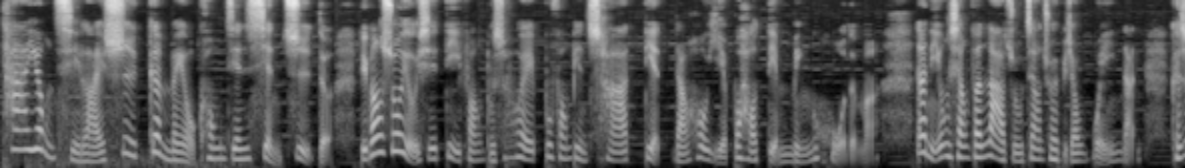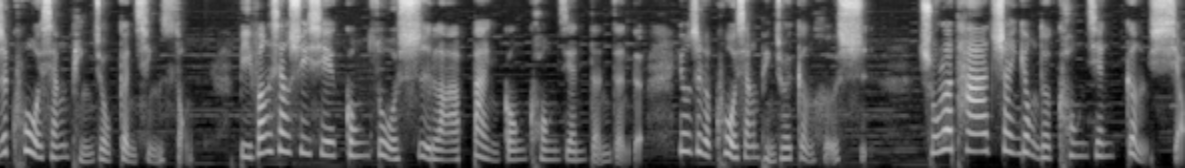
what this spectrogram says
它用起来是更没有空间限制的。比方说，有一些地方不是会不方便插电，然后也不好点明火的嘛？那你用香氛蜡烛这样就会比较为难。可是扩香瓶就更轻松。比方像是一些工作室啦、办公空间等等的，用这个扩香瓶就会更合适。除了它占用的空间更小，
